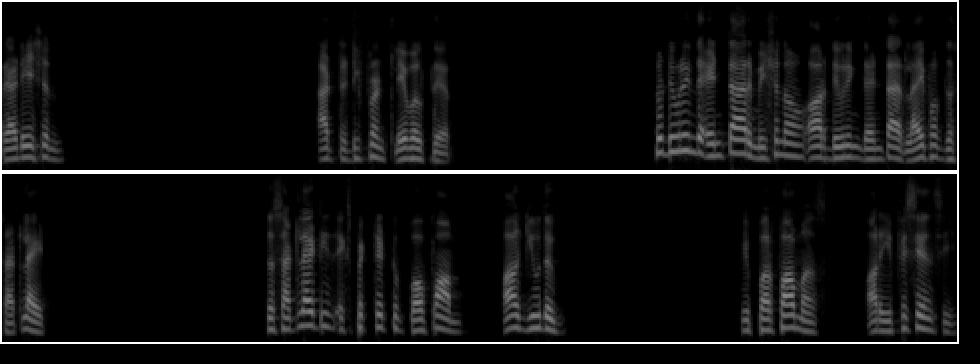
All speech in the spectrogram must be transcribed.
radiation at different levels there. So during the entire mission or or during the entire life of the satellite, the satellite is expected to perform or give the, the performance or efficiency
